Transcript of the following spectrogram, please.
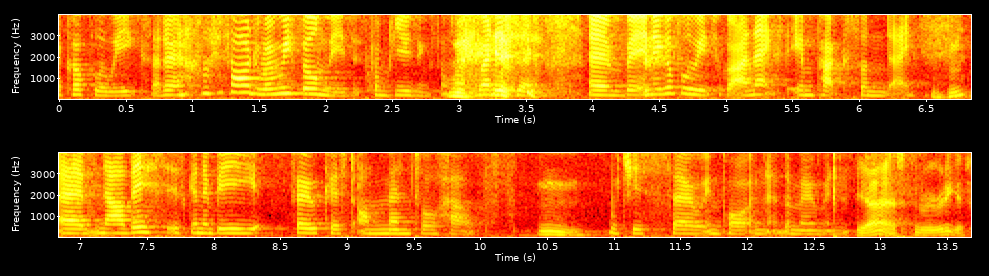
a couple of weeks, I don't it's hard when we film these, it's confusing. So like, when is it? Um, but in a couple of weeks, we've got our next Impact Sunday. Mm-hmm. Um, now, this is going to be focused on mental health, Mm. which is so important at the moment. Yeah, it's going to be really good.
